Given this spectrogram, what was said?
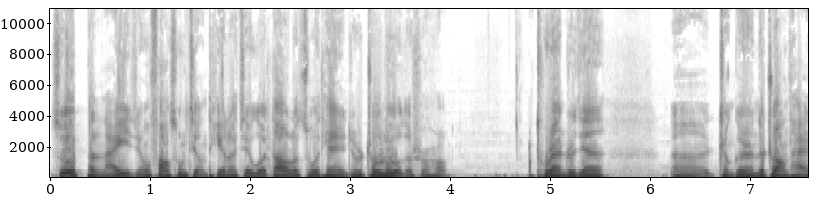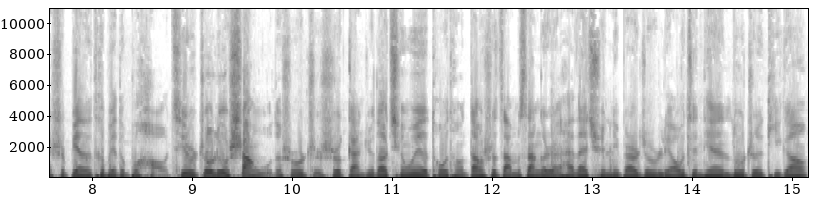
所以本来已经放松警惕了，结果到了昨天，也就是周六的时候，突然之间。呃，整个人的状态是变得特别的不好。其实周六上午的时候，只是感觉到轻微的头疼。当时咱们三个人还在群里边就是聊今天录制的提纲。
